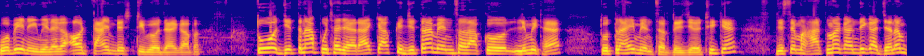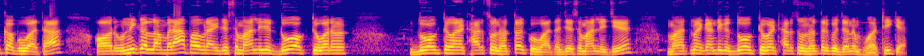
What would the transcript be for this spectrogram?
वो भी नहीं मिलेगा और टाइम वेस्ट भी हो जाएगा। आप तो जितना पूछा जा रहा है कि आपके जितना में आंसर आपको लिमिट है तो उतना ही आंसर दीजिए, ठीक है? जैसे महात्मा गांधी का जन्म कब हुआ था और उन्हीं का लंबराप हो जैसे मान लीजिए दो अक्टूबर दो अक्टूबर अठारह सौ उनहत्तर को हुआ था, जैसे मान लीजिए महात्मा गांधी का दो अक्टूबर अठारह सौ उनहत्तर को जन्म हुआ, ठीक है?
